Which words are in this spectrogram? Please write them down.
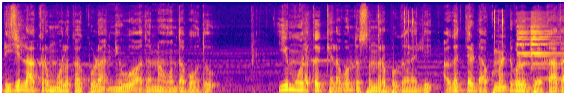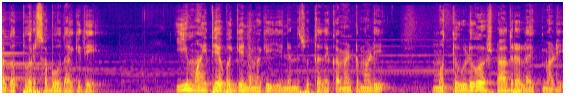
ಡಿಜಿಲಾಕರ್ ಮೂಲಕ ಕೂಡ ನೀವು ಅದನ್ನು ಹೊಂದಬಹುದು. ಈ ಮೂಲಕ ಕೆಲವೊಂದು ಸಂದರ್ಭಗಳಲ್ಲಿ ಅಗತ್ಯ ಡಾಕ್ಯುಮೆಂಟ್ಗಳು ಬೇಕಾದಾಗ ತೋರಿಸಬಹುದಾಗಿದೆ. ಈ ಮಾಹಿತಿಯ ಬಗ್ಗೆ ನಿಮಗೆ ಏನೆನಿಸುತ್ತದೆ ಕಮೆಂಟ್ ಮಾಡಿ ಮತ್ತು ವಿಡಿಯೋ ಇಷ್ಟ ಆದರೆ ಲೈಕ್ ಮಾಡಿ.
